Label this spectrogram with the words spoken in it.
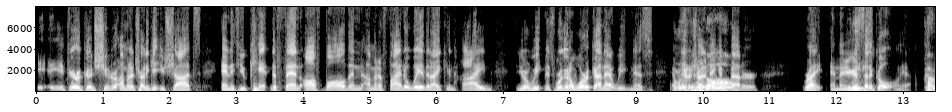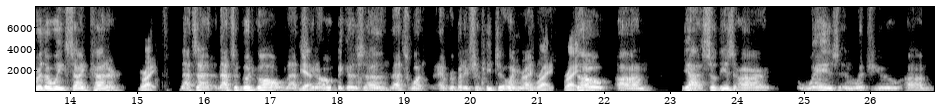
if you're a good shooter, I'm going to try to get you shots. And if you can't defend off ball, then I'm going to find a way that I can hide your weakness. We're going to work on that weakness and we're Make going to try to make it better. Right. And then you're going to set a goal. Yeah. Cover the weak side cutter. Right. That's a that's a good goal. That's Yes. you know because uh, that's what everybody should be doing, right? Right. Right. So um, yeah, so these are ways in which you um,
